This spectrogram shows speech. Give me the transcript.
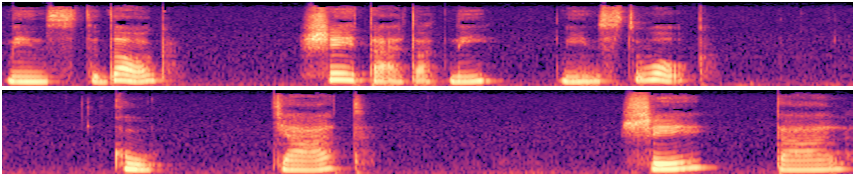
means the dog. Sétáltatni means to walk. Kutyát sétáltatni.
